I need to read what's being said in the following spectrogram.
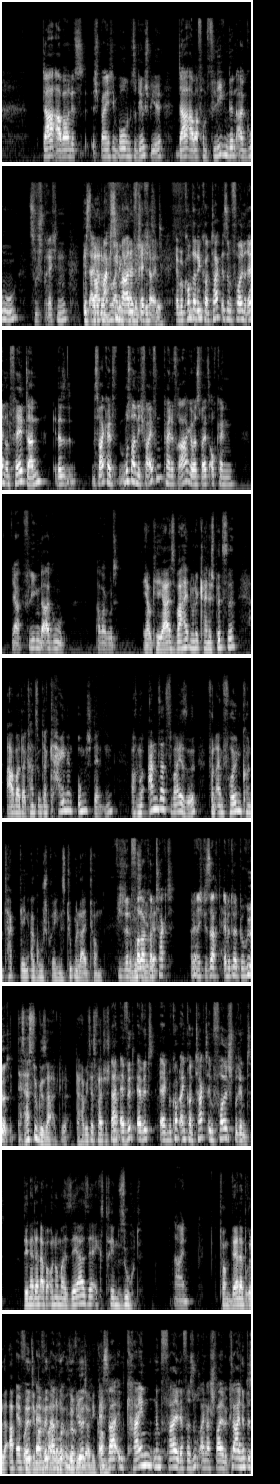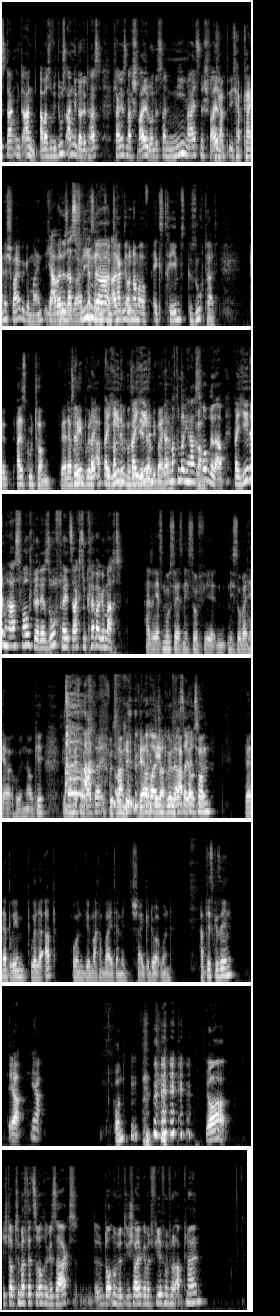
Da aber, und jetzt spanne ich den Bogen zu dem Spiel, da aber vom fliegenden Agu zu sprechen, Das ist eine eine maximale kleine Frechheit. Spitze. Er bekommt da den Kontakt, ist im vollen Rennen und fällt dann. Das, das war kein, muss man nicht pfeifen, keine Frage, aber es war jetzt auch kein, ja, fliegender Agu. Aber gut. Ja, okay, ja, es war halt nur eine kleine Spitze, aber da kannst du unter keinen Umständen auch nur ansatzweise von einem vollen Kontakt gegen Agu sprechen. Es tut mir leid, Tom. Wieso denn voller Kontakt? Hab ich ja nicht gesagt. Er wird halt berührt. Das hast du gesagt, oder? Da habe ich das falsch Nein, verstanden. er wird, er wird, er bekommt einen Kontakt im Vollsprint. Den er dann aber auch nochmal sehr, sehr extrem sucht. Nein. Tom, Werder-Brille ab Er wird, wir er wird am Rücken berührt. Es war in keinem Fall der Versuch einer Schwalbe. Klar, er nimmt es dankend an, aber so wie du es angedeutet hast, klang es nach Schwalbe und es war niemals eine Schwalbe. Ich habe ich hab keine Schwalbe gemeint. Ich Ja, aber du sagst gesagt, dass er fliegender den Kontakt Agu. auch nochmal auf extremst gesucht hat. Alles gut, Tom. Werder Tim, Bremen-Brille ab, bei jedem, bei jedem, weiter. dann mach du mal die. HSV-Brille ab. Bei jedem HSV-Spieler, der so fällt, sagst du clever gemacht. Also jetzt musst du jetzt nicht so viel, nicht so weit herholen, ne? okay? Wir machen jetzt mal weiter. Ich würde sagen, Okay, Werder mach weiter. Bremen Brille Ich lass ab bei. Tom. Werder Bremen Brille ab und wir machen weiter mit Schalke Dortmund. Habt ihr es gesehen? Ja. Ja. Und? Ja, ich glaube, Tim hat letzte Woche gesagt, Dortmund wird die Schalke mit 4-5-0 abknallen.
